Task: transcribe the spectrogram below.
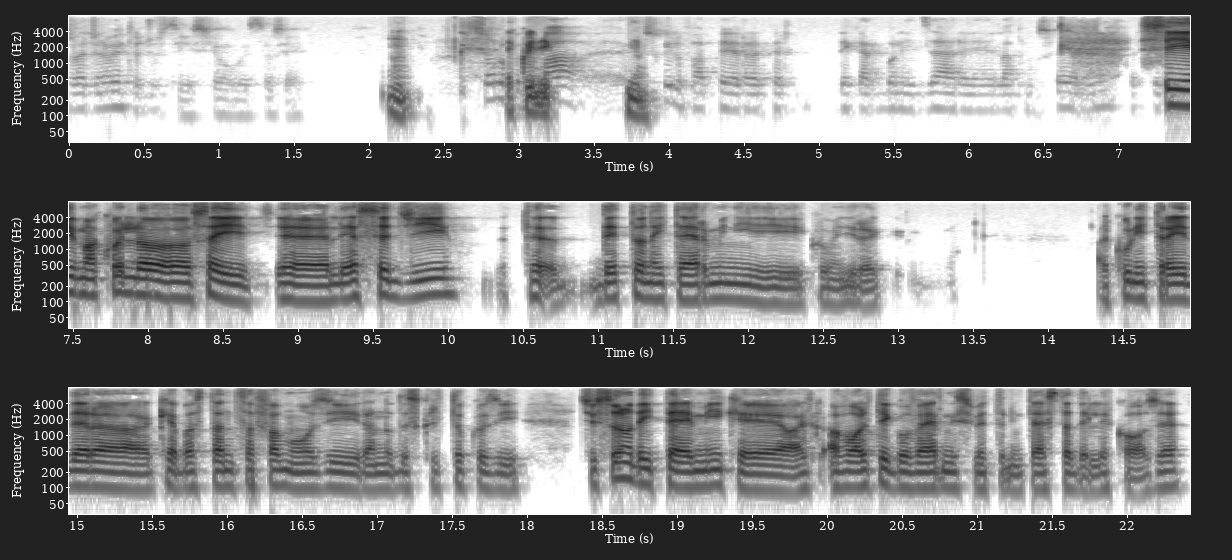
ragionamento giustissimo questo, sì. Mm. Solo e quindi... Fa, mm. lo fa per, per decarbonizzare l'atmosfera? No? Sì, ma quello, sai, eh, le SG te- detto nei termini, come dire, alcuni trader uh, che abbastanza famosi l'hanno descritto così. Ci sono dei temi che a volte i governi si mettono in testa delle cose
